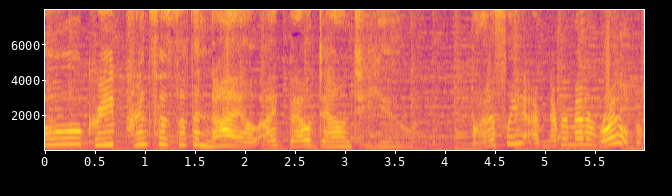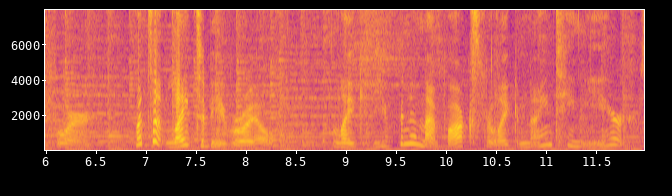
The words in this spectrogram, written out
Oh, great princess of the Nile, I bow down to you. Honestly, I've never met a royal before. What's it like to be royal? Like, you've been in that box for like 19 years.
